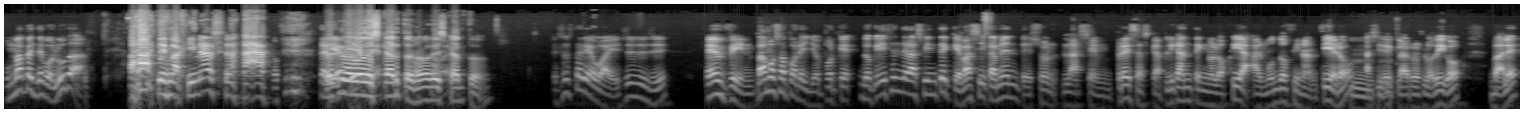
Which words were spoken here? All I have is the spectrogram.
Un Muppet de boluda. Ah, ¿te imaginas? no, lo ¿eh? descarto, no lo descarto. Eso estaría guay, sí, sí, sí. En fin, vamos a por ello, porque lo que dicen de las fintech, que básicamente son las empresas que aplican tecnología al mundo financiero, así de claro os lo digo, ¿vale?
